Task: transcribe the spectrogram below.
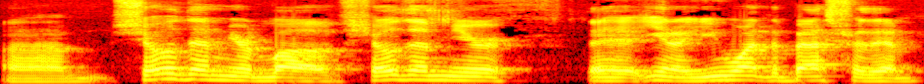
Um, show them your love. Show them your uh, you know you want the best for them.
